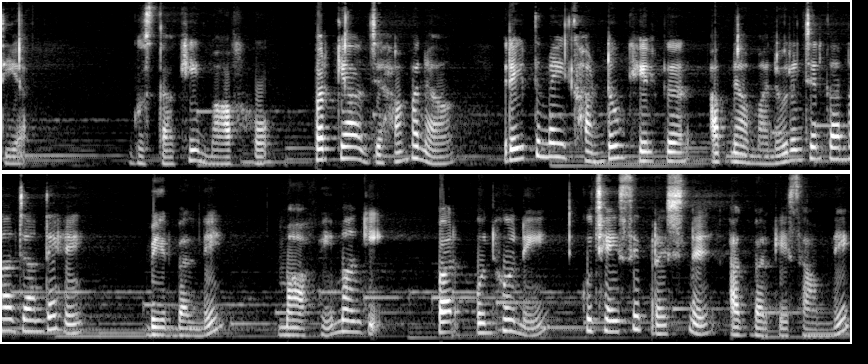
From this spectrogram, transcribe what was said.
दिया गुस्ताखी माफ हो पर क्या जहाँ बना रेत में खंडों खेलकर अपना मनोरंजन करना जानते हैं बीरबल ने माफी मांगी पर उन्होंने कुछ ऐसे प्रश्न अकबर के सामने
